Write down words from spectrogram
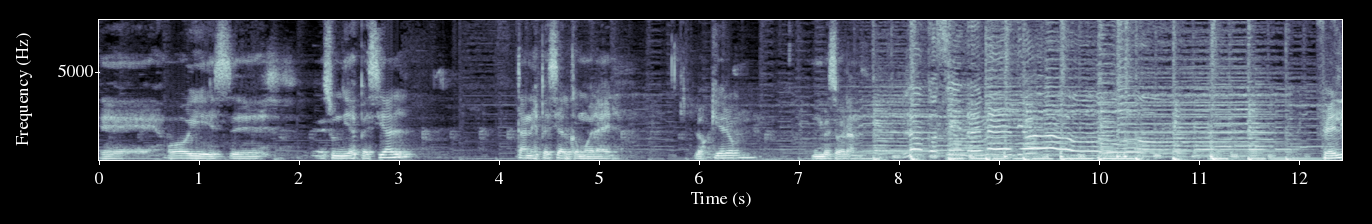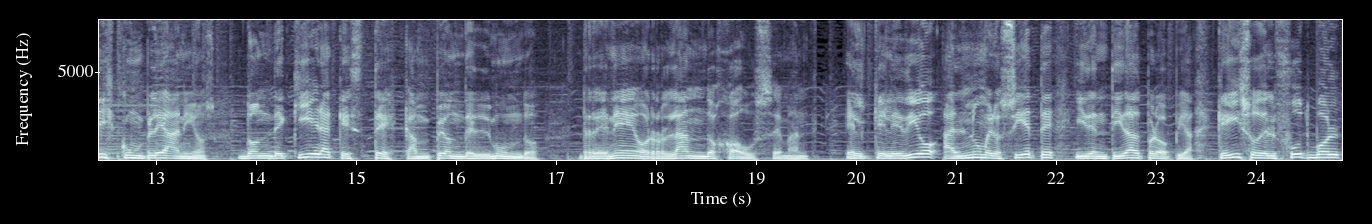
Eh, hoy es, es un día especial, tan especial como era él. Los quiero, un beso grande. Loco sin remedio. Feliz cumpleaños, donde quiera que estés, campeón del mundo. René Orlando Houseman el que le dio al número 7 identidad propia, que hizo del fútbol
